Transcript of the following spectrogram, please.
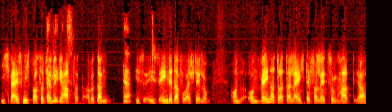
ich weiß nicht, was er für eine gehabt hat, aber dann ja. ist, ist Ende der Vorstellung. Und, und wenn er dort eine leichte Verletzung hat, ja,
